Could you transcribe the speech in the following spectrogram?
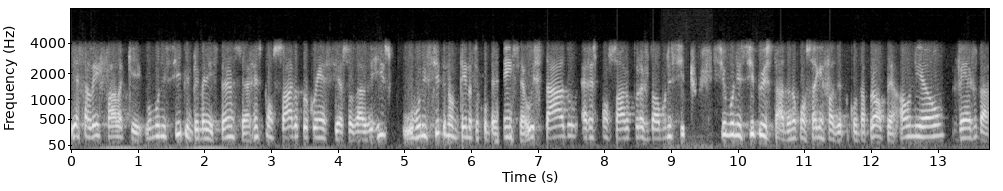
E essa lei fala que o município, em primeira instância, é responsável por conhecer as suas áreas de risco O município não tendo essa competência, o Estado é responsável por ajudar o município. Se o município e o Estado não conseguem fazer por conta própria, a União vem ajudar.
